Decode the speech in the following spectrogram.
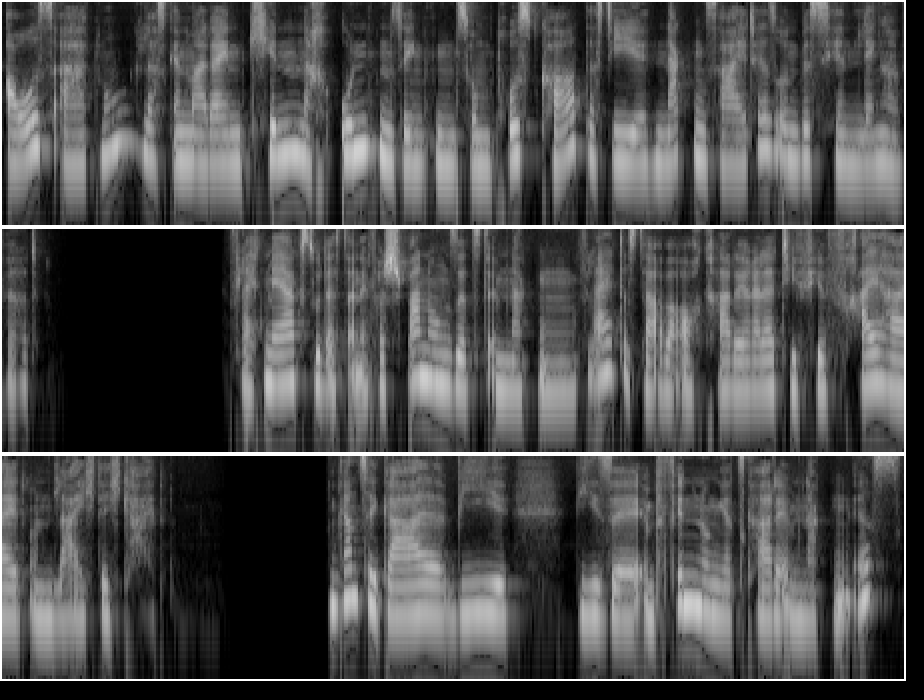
Ausatmung lass gern mal dein Kinn nach unten sinken zum Brustkorb, dass die Nackenseite so ein bisschen länger wird. Vielleicht merkst du, dass da eine Verspannung sitzt im Nacken. Vielleicht ist da aber auch gerade relativ viel Freiheit und Leichtigkeit. Und ganz egal, wie diese Empfindung jetzt gerade im Nacken ist,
